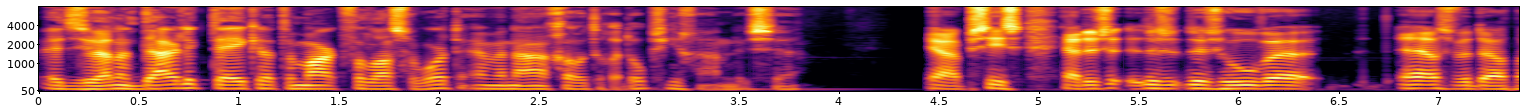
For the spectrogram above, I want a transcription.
het is wel een duidelijk teken dat de markt volwassen wordt en we naar een grotere adoptie gaan. Dus, uh... Ja, precies. Ja, dus, dus, dus hoe we, als we dat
